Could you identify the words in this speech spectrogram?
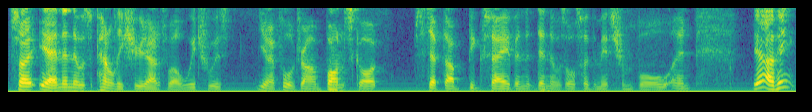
so yeah, and then there was a penalty shootout as well, which was you know full of drama. Bon Scott stepped up, big save, and then there was also the miss from Ball. And yeah, I think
